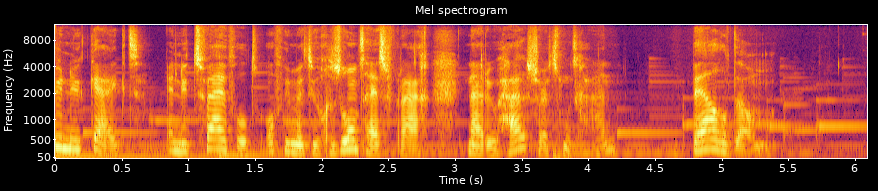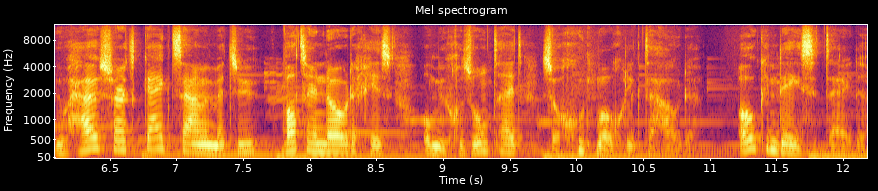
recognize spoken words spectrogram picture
u nu kijkt en u twijfelt of u met uw gezondheidsvraag naar uw huisarts moet gaan, bel dan. Uw huisarts kijkt samen met u wat er nodig is om uw gezondheid zo goed mogelijk te houden, ook in deze tijden.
